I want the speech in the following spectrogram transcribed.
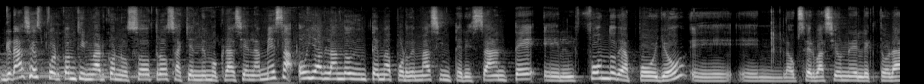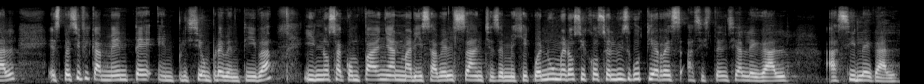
Gracias por continuar con nosotros aquí en Democracia en la Mesa. Hoy hablando de un tema por demás interesante, el fondo de apoyo eh, en la observación electoral, específicamente en prisión preventiva. Y nos acompañan María Isabel Sánchez de México en Números y José Luis Gutiérrez, Asistencia Legal, Así Legal.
